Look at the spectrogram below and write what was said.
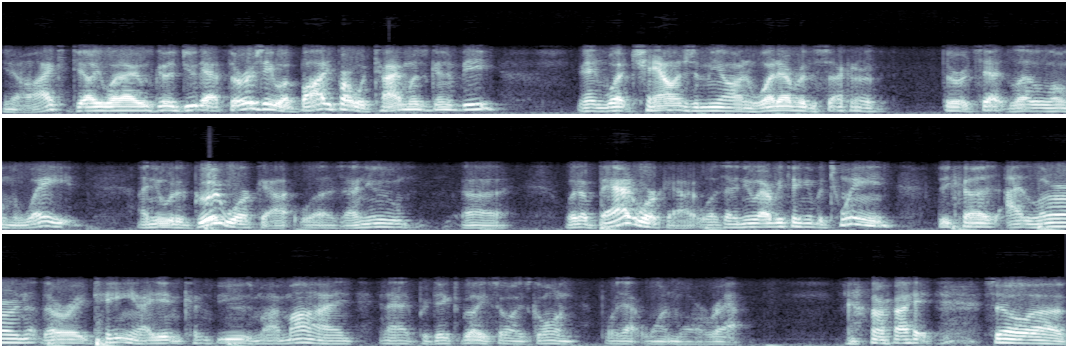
you know I could tell you what I was going to do that Thursday, what body part, what time was going to be, and what challenged me on whatever the second or third set, let alone the weight. I knew what a good workout was. I knew uh, what a bad workout was. I knew everything in between because I learned the routine. I didn't confuse my mind, and I had predictability, so I was going for that one more rep. All right. So uh,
